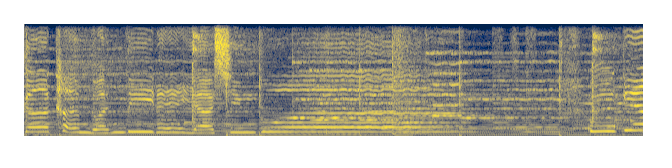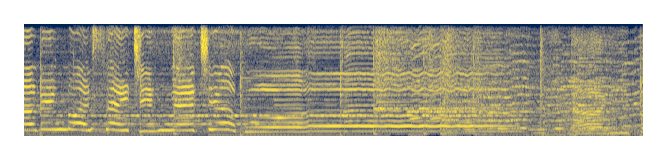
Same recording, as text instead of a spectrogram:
敢贪恋美丽也生活。不惊冷暖世情的折磨台北，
